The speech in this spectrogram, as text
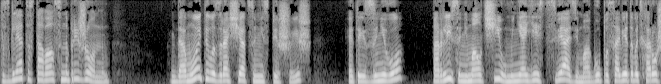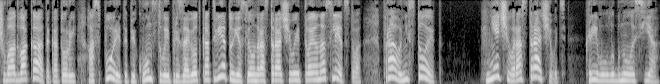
Взгляд оставался напряженным. «Домой ты возвращаться не спешишь?» Это из-за него? Орлиса, не молчи, у меня есть связи, могу посоветовать хорошего адвоката, который оспорит опекунство и призовет к ответу, если он растрачивает твое наследство. Право, не стоит. Нечего растрачивать, — криво улыбнулась я.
